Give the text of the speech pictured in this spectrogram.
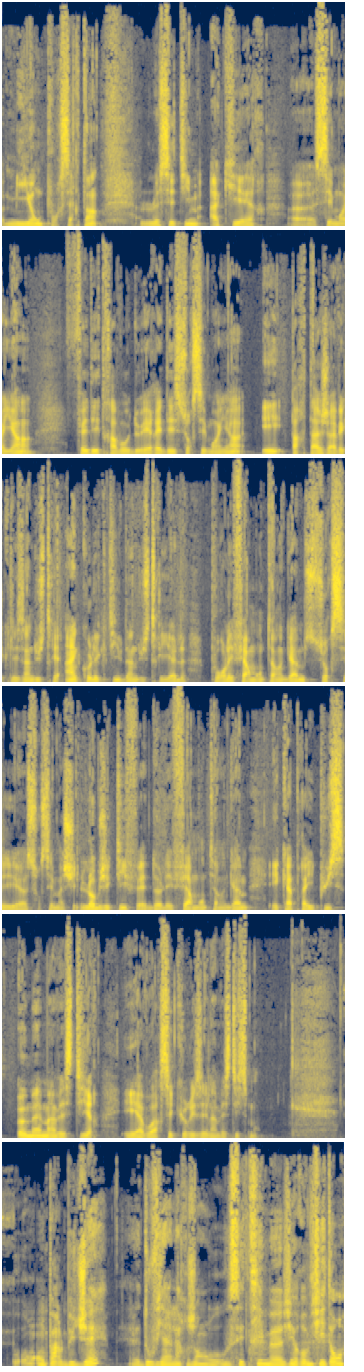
euh, millions pour certains. Le CETIM acquiert euh, ces moyens fait des travaux de R&D sur ces moyens et partage avec les industries un collectif d'industriels pour les faire monter en gamme sur ces, euh, sur ces machines. L'objectif est de les faire monter en gamme et qu'après ils puissent eux-mêmes investir et avoir sécurisé l'investissement. On parle budget? D'où vient l'argent au CETIM, euh, Jérôme Gidon,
